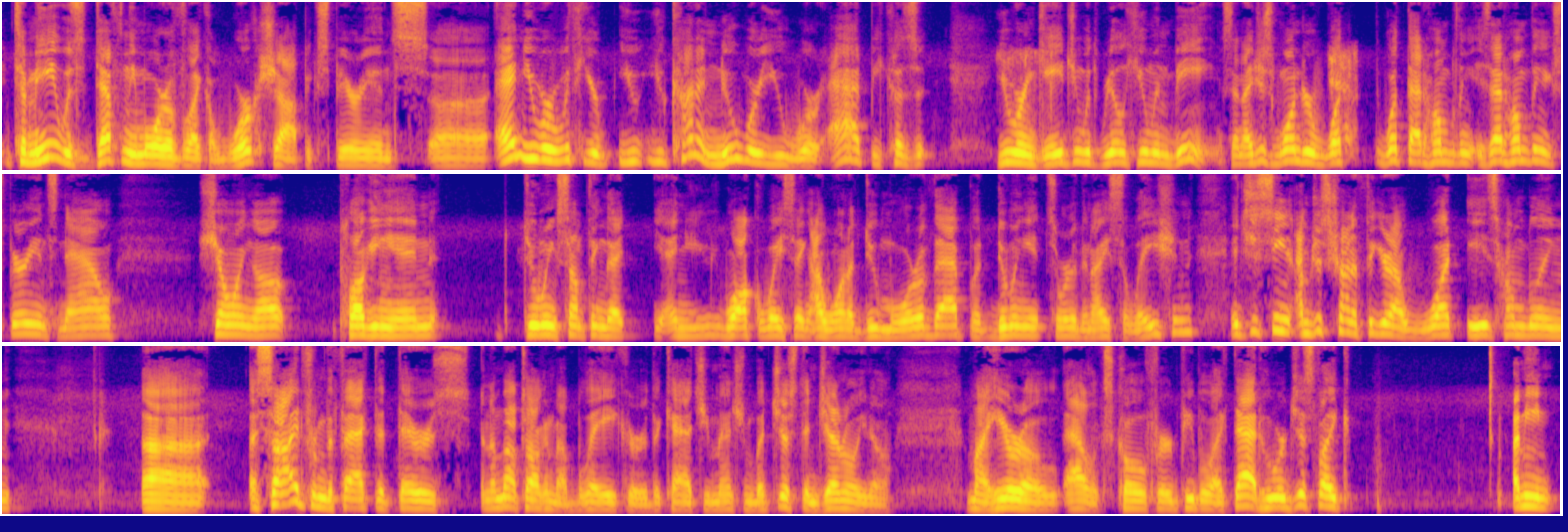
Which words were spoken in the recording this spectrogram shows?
to me it was definitely more of like a workshop experience. Uh, and you were with your you you kind of knew where you were at because you were engaging with real human beings. And I just wonder what what that humbling is that humbling experience now showing up, plugging in, doing something that and you walk away saying I want to do more of that, but doing it sort of in isolation. It just seems I'm just trying to figure out what is humbling. Uh, aside from the fact that there's, and I'm not talking about Blake or the cats you mentioned, but just in general, you know, my hero Alex Cofford, people like that, who are just like, I mean,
